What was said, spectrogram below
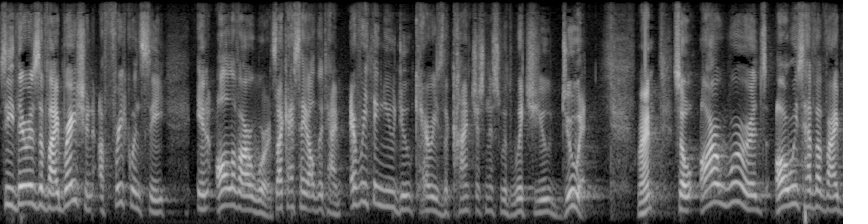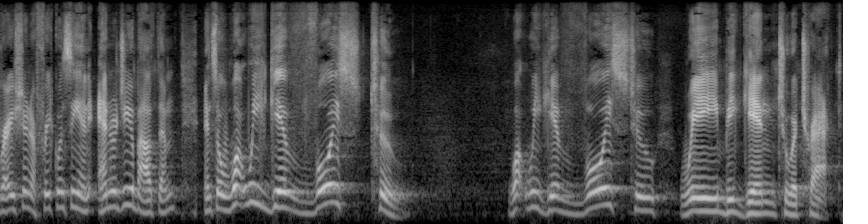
See, there is a vibration, a frequency in all of our words. Like I say all the time, everything you do carries the consciousness with which you do it. Right? So our words always have a vibration, a frequency, and energy about them. And so what we give voice to what we give voice to, we begin to attract.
